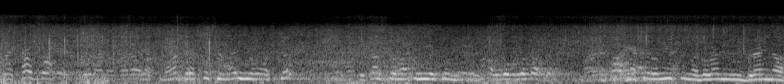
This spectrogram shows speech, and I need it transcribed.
Ale każda trafi się na inną ośkę i każda ma inny ciągnik albo blokadę. Na kierownicy, na goleniu braina.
